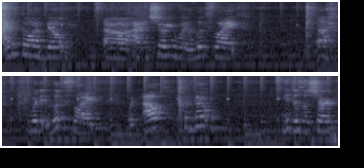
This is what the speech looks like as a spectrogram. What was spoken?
I just throw on a belt. Uh, I can show you what it looks like, uh, what it looks like without the belt. It's just a shirt.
